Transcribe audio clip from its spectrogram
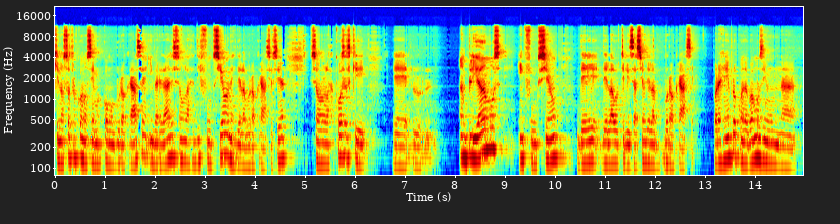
que nosotros conocemos como burocracia, en verdad son las disfunciones de la burocracia, o sea, son las cosas que eh, ampliamos en función de, de la burocracia. Por ejemplo, cuando vamos en una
